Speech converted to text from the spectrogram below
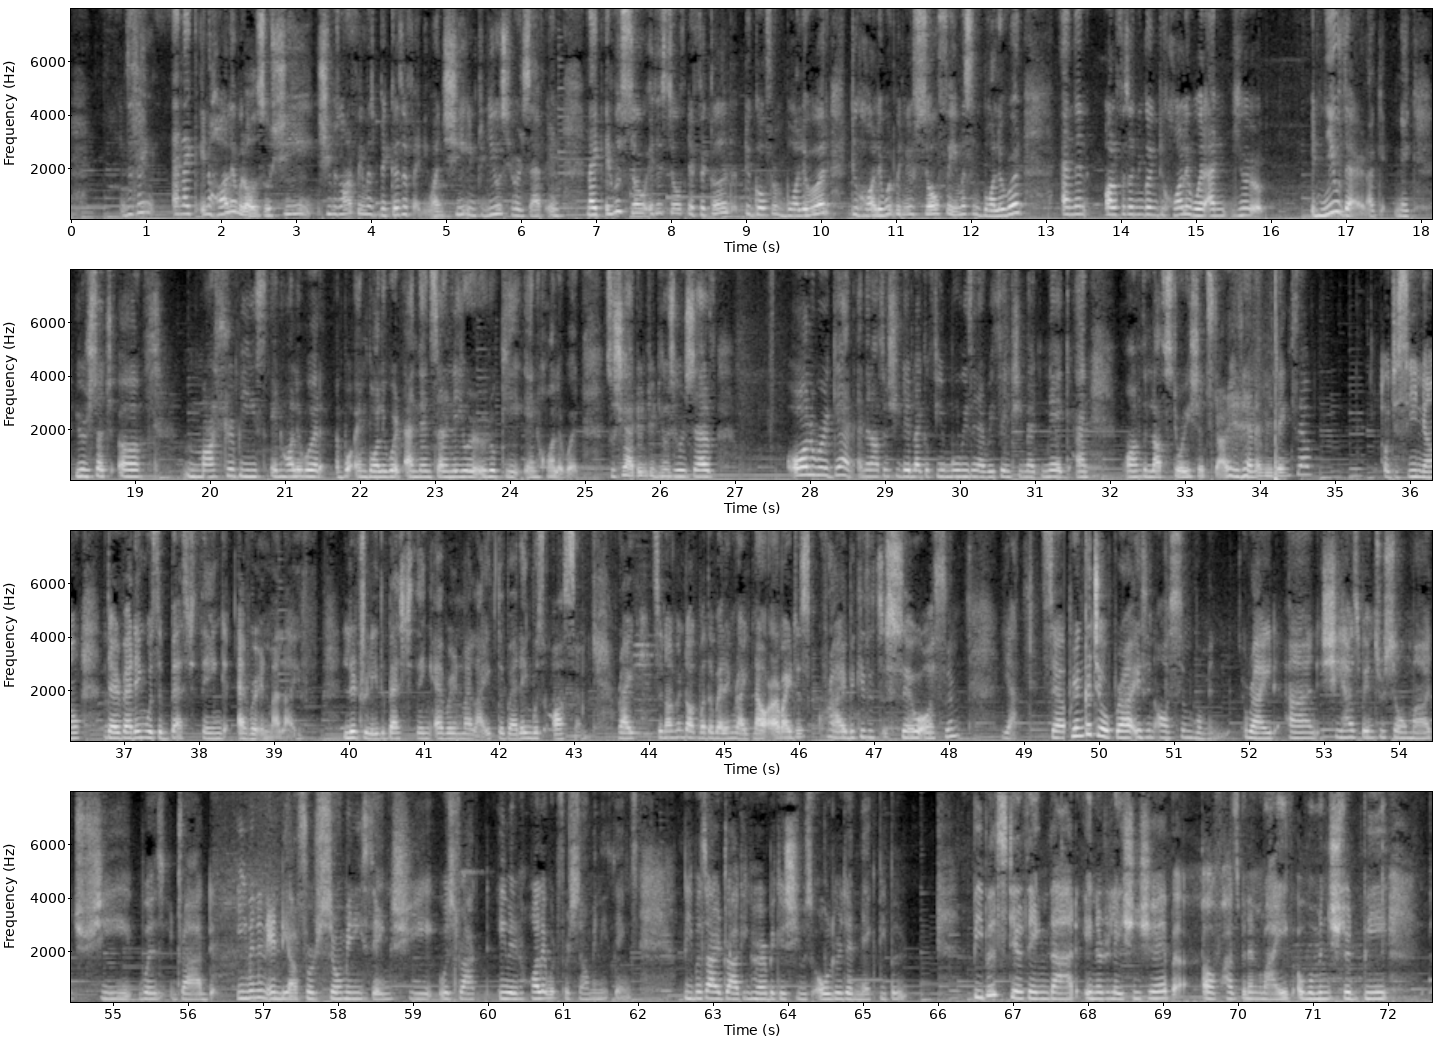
the thing and like in hollywood also she she was not famous because of anyone. She introduced herself in like it was so it is so difficult to go from bollywood to hollywood when you're so famous in bollywood and then all of a sudden going to hollywood and you're new there. Like, like you're such a masterpiece in hollywood in bollywood and then suddenly you're a rookie in hollywood. So she had to introduce herself all over again. And then after she did like a few movies and everything, she met Nick and on the love story shit started and everything. So, oh, just so you know, their wedding was the best thing ever in my life. Literally the best thing ever in my life. The wedding was awesome, right? So not gonna talk about the wedding right now, or I might just cry because it's so awesome. Yeah. So Priyanka Chopra is an awesome woman right and she has been through so much. She was dragged even in india for so many things. She was dragged even in hollywood for so many things. People started dragging her because she was older than nick. People people still think that in a relationship of husband and wife a woman should be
